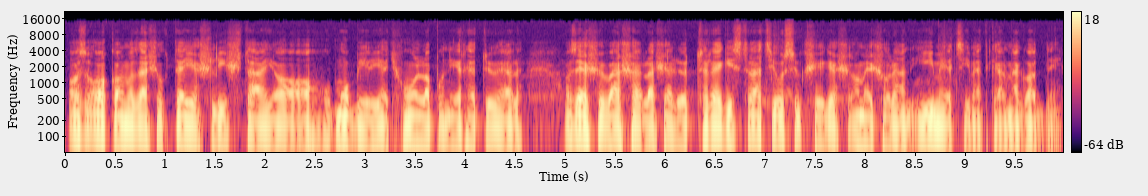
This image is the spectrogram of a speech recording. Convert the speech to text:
Az alkalmazások teljes listája a mobiljegy honlapon érhető el. Az első vásárlás előtt regisztráció szükséges, amely során e-mail címet kell megadni.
